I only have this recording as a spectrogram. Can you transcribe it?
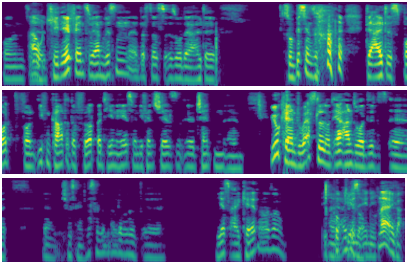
Und äh, TNA-Fans werden wissen, äh, dass das so der alte, so ein bisschen so der alte Spot von Ethan Carter der Third bei TNA ist, wenn die Fans äh, chanten, äh, you can't wrestle und er antwortet, äh, äh, ich weiß gar nicht, was hat er geantwortet, äh, yes, I can oder so. Ich guck äh, die so. eh nicht. Na egal.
